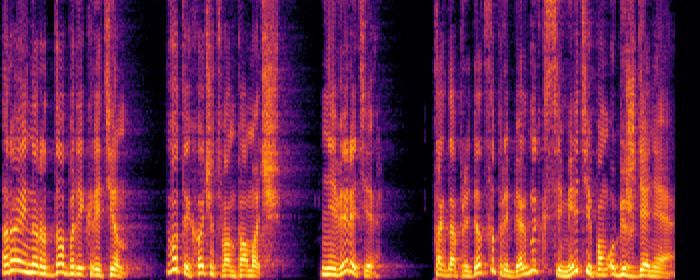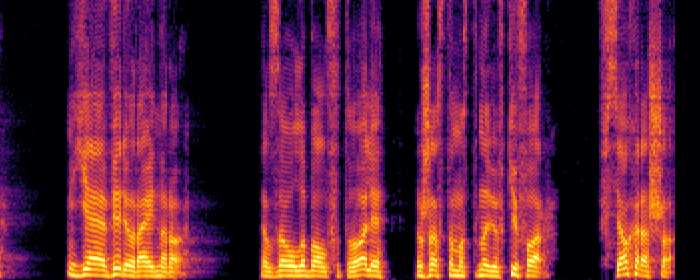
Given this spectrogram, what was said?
Райнер добрый кретин. Вот и хочет вам помочь. Не верите? Тогда придётся прибегнуть к семи типам убеждения. Я верю Райнеру. Заулыбался Туали, жестом остановив Кефар. Всё хорошо.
